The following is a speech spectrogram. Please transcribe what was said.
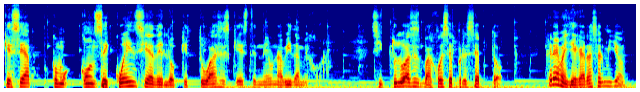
Que sea como consecuencia de lo que tú haces, que es tener una vida mejor. Si tú lo haces bajo ese precepto, Créeme, llegarás al millón.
